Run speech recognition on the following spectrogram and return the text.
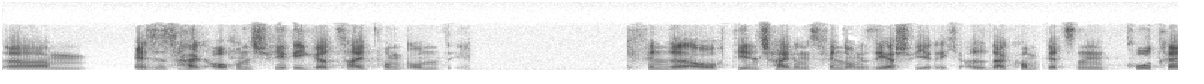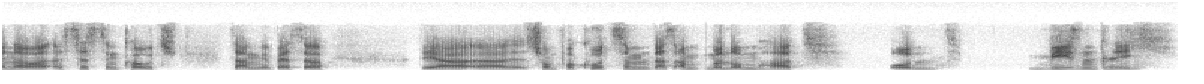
ähm, es ist halt auch ein schwieriger Zeitpunkt und ich finde auch die Entscheidungsfindung sehr schwierig. Also da kommt jetzt ein Co-Trainer oder Assistant Coach, sagen wir besser, der äh, schon vor kurzem das Amt übernommen hat und wesentlich,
